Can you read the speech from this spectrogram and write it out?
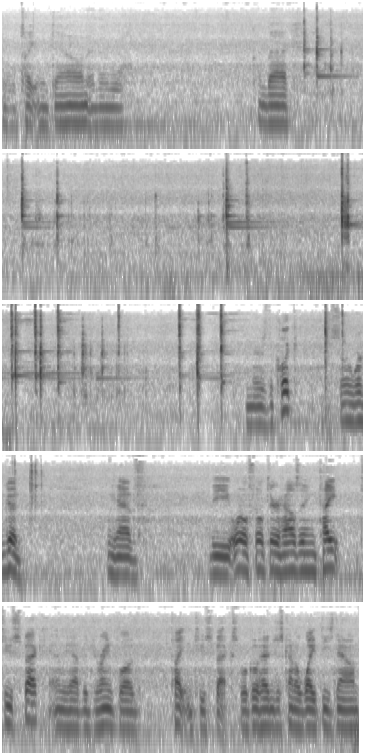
So we'll tighten it down and then we'll come back. And there's the click. So we're good. We have the oil filter housing tight to spec and we have the drain plug tightened to specs. We'll go ahead and just kind of wipe these down,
